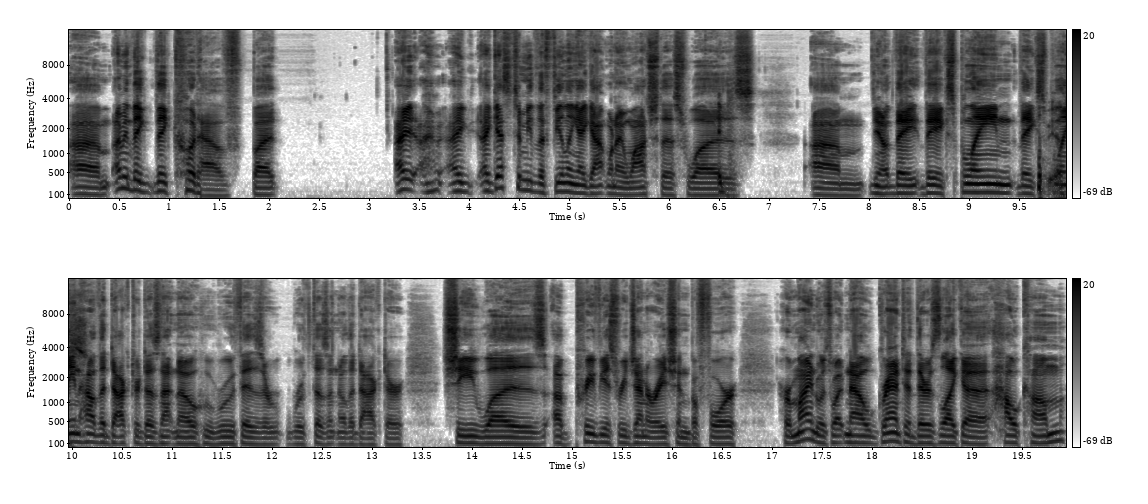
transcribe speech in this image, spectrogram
um I mean they they could have, but I I I guess to me the feeling I got when I watched this was um you know they they explain they explain Yes. how the doctor does not know who Ruth is or Ruth doesn't know the doctor. She was a previous regeneration before her mind was what now granted there's like a how come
